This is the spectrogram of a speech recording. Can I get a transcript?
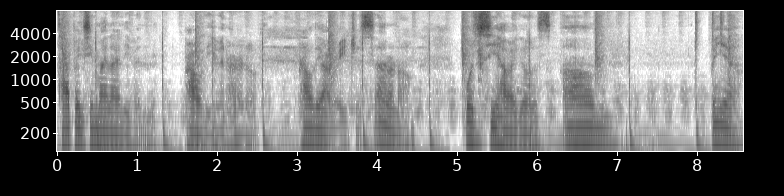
Topics you might not even probably even heard of. Probably outrageous. I don't know. We'll just see how it goes. Um but yeah,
